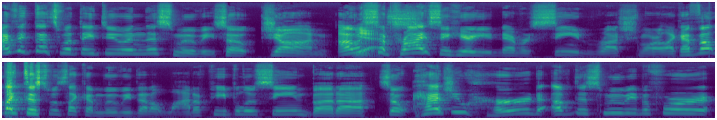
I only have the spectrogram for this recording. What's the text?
I think that's what they do in this movie. So, John, I was Yes. surprised to hear you'd never seen Rushmore. Like I felt like this was like a movie that a lot of people have seen, but uh so had you heard of this movie before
